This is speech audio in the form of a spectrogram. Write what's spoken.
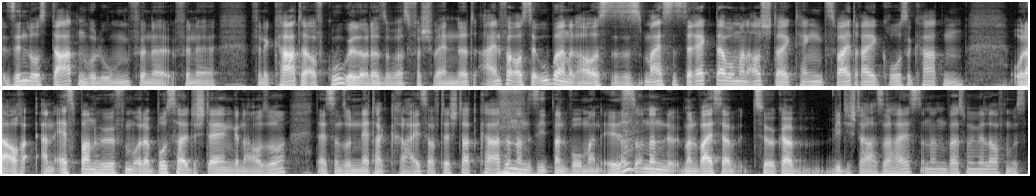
sinnlos Datenvolumen für eine, für, eine, für eine Karte auf Google oder sowas verschwendet, einfach aus der U-Bahn raus, das ist meistens direkt da, wo man aussteigt, hängen zwei, drei große Karten. Oder auch an S-Bahnhöfen oder Bushaltestellen genauso. Da ist dann so ein netter Kreis auf der Stadtkarte und dann sieht man, wo man ist und dann, man weiß ja circa, wie die Straße heißt und dann weiß man, wie man laufen muss.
